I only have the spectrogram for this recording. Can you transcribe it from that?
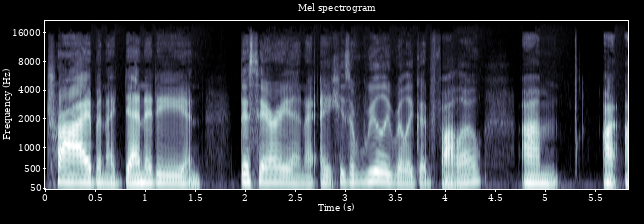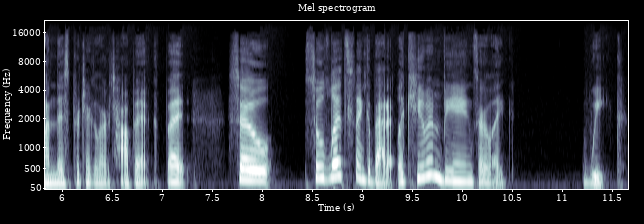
tribe and identity and this area. And I, I, he's a really, really good follow um, on, on this particular topic. But so, so let's think about it. Like human beings are like weak?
